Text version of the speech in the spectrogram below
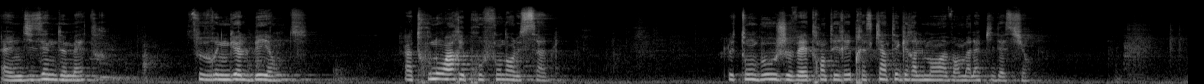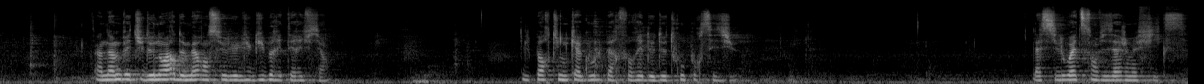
À une dizaine de mètres, s'ouvre une gueule béante, un trou noir et profond dans le sable. Le tombeau où je vais être enterré presque intégralement avant ma lapidation. Un homme vêtu de noir demeure en ce lieu lugubre et terrifiant. Il porte une cagoule perforée de deux trous pour ses yeux. La silhouette sans visage me fixe,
